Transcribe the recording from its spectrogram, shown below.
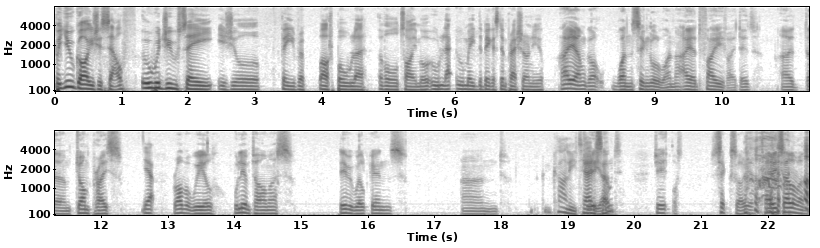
But you guys yourself, who would you say is your favourite Welsh bowler of all time, or who le- who made the biggest impression on you? I haven't got one single one. I had five. I did. I had um, John Price. Yep. Robert Weale, William Thomas, David Wilkins, and You can't leave Terry Jason. out. J- oh, six. Sorry, Terry Sullivan.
